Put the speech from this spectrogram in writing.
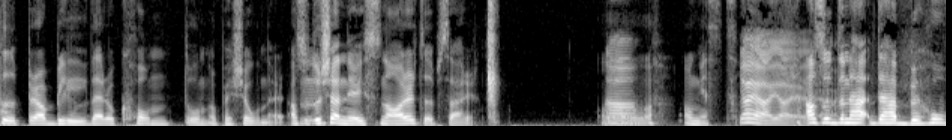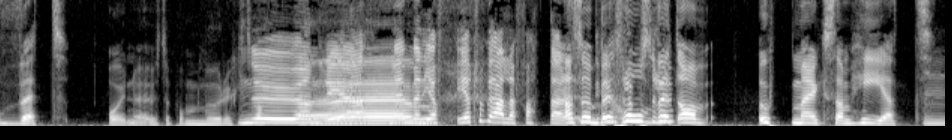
typer av bilder och konton och personer, alltså då känner jag ju snarare typ så här. Mm. Ja. ångest. Ja, ja, ja, ja, Alltså den här, det här behovet, oj nu är jag ute på mörkt Nu vatten. Andrea, men, men jag, jag tror vi alla fattar. Alltså Det behovet absolut- av uppmärksamhet. Mm.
